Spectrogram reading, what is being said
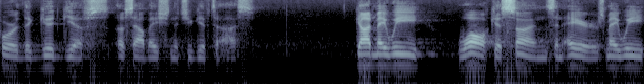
for the good gifts of salvation that you give to us. God, may we walk as sons and heirs. May we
